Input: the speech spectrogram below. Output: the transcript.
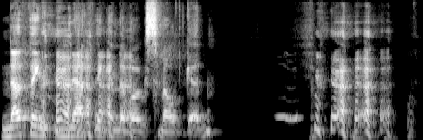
Nothing nothing in the book smelled good.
